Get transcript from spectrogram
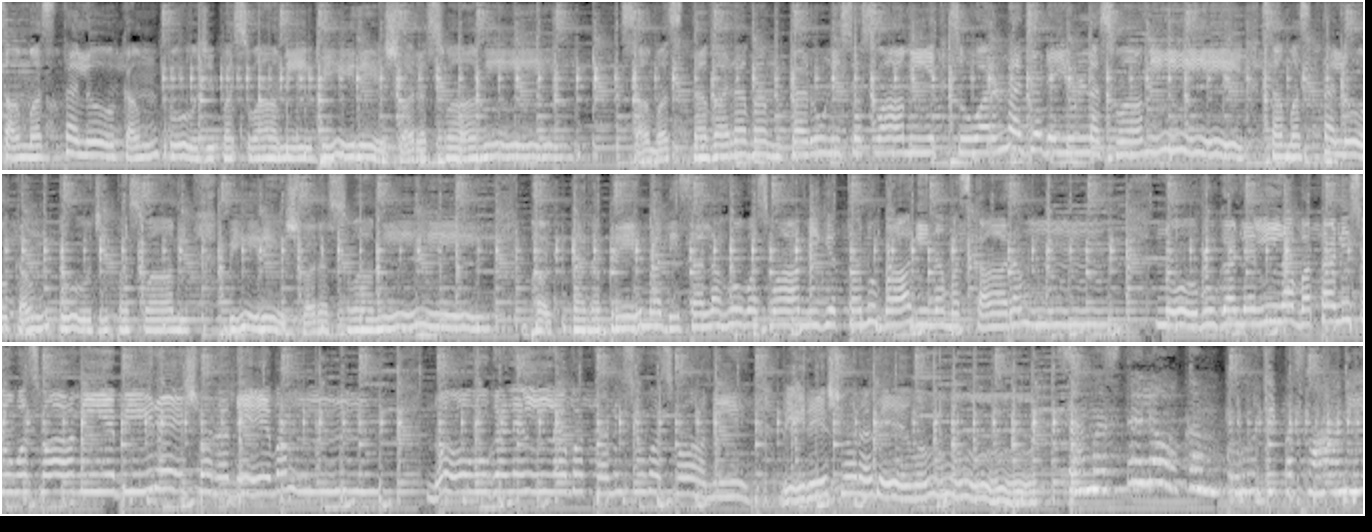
సమస్తలోకం పూజిప స్వామి వీరేశ్వర స్వామీ. സമസ്തവരവം കരുണിസ സ്വാമി സുവർണ ജടയുള്ള സ്വാമി സമസ്ത ലോകം പൂജിപ സ്വാമി വീരേശ്വര സ്വാമಿ ಭಕ್ತರ ಪ್ರೇಮದಿ ಸಲಹುವ ಸ್ವಾಮಿಗೆ ತನುಬಾಗಿ ನಮಸ್ಕಾರಂ ನೋವುಗಳೆಲ್ಲವ ತಣಿಸುವ ಸ್ವಾಮಿಯೇ ಬೀರೇಶ್ವರ ದೇವಂ ನೋವುಗಳೆಲ್ಲವ ತಣಿಸುವ ಸ್ವಾಮಿ ವೀರೇಶ್ವರ ದೇವೋ ಸಮಸ್ತ ಲೋಕಂ ಪೂಜಿಪ ಸ್ವಾಮಿ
